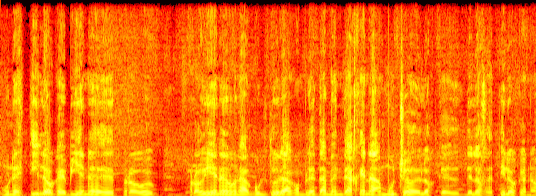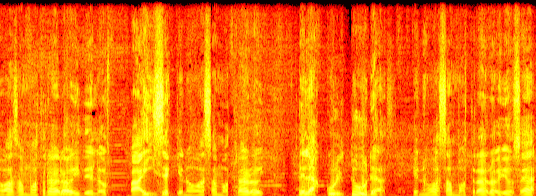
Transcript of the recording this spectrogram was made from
un estilo que viene de, proviene de una cultura completamente ajena a muchos de los que de los estilos que nos vas a mostrar hoy, de los países que nos vas a mostrar hoy, de las culturas que nos vas a mostrar hoy, o sea,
